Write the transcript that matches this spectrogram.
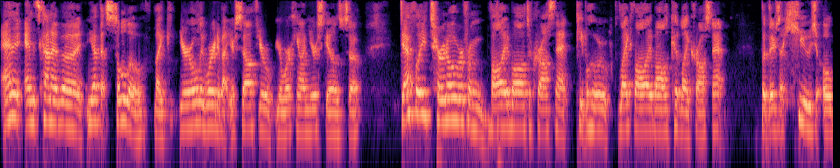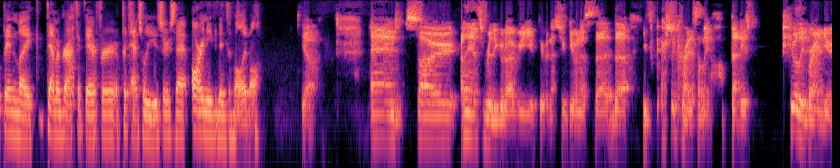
and it, and it's kind of a you have that solo like you're only worried about yourself you're you're working on your skills. So definitely turnover from volleyball to crossnet. People who like volleyball could like crossnet but there's a huge open like demographic there for potential users that aren't even into volleyball. Yeah. And so I think that's a really good overview you've given us. You've given us the the you've actually created something that is purely brand new,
